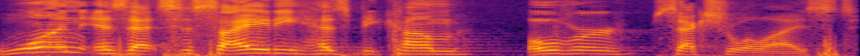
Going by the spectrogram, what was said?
One is that society has become over sexualized.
